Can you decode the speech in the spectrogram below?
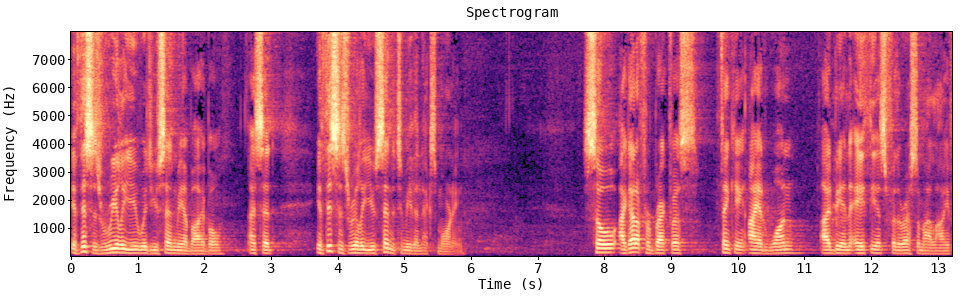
If this is really you, would you send me a Bible? I said, If this is really you, send it to me the next morning. So I got up for breakfast thinking I had won. I'd be an atheist for the rest of my life.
